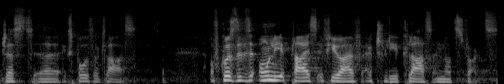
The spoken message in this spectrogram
Just uh, expose the class. Of course, this only applies if you have actually a class and not structs.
